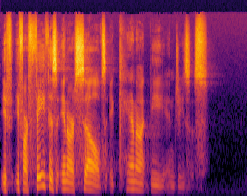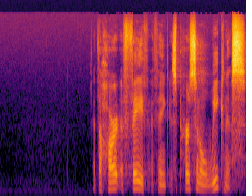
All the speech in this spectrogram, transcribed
If, if our faith is in ourselves, it cannot be in Jesus. At the heart of faith, I think, is personal weakness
